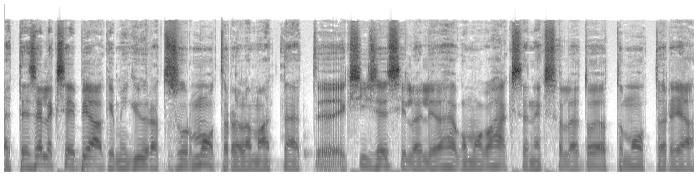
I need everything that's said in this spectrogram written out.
et selleks ei peagi mingi üüratu suur mootor olema, et näed, eks ISS-il oli ühe koma kaheksane, eks ole, Toyota mootor ja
